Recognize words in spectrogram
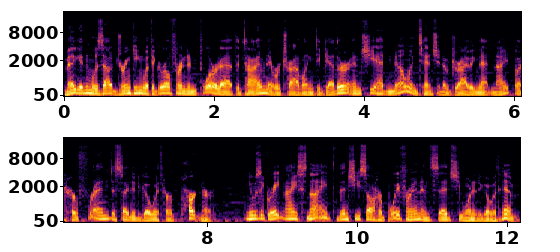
Megan was out drinking with a girlfriend in Florida at the time. They were traveling together, and she had no intention of driving that night, but her friend decided to go with her partner. It was a great nice night, then she saw her boyfriend and said she wanted to go with him.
